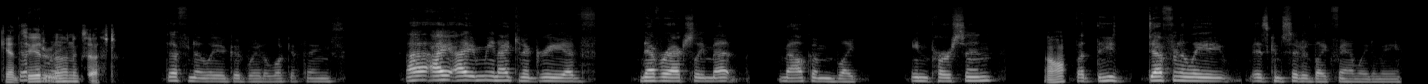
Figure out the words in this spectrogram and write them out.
Can't see it; it Definitely. doesn't exist. Definitely a good way to look at things. I, I, I mean, I can agree. I've never actually met Malcolm like in person, Uh-huh. but he definitely is considered like family to me.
